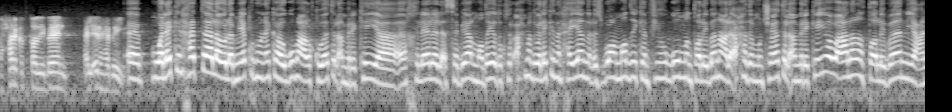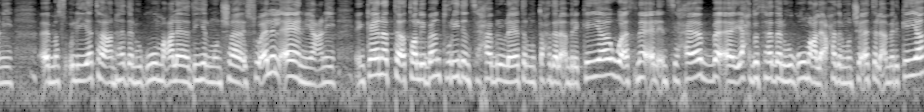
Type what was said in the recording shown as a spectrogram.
حركه طالبان الإرهابية. ولكن حتى لو لم يكن هناك هجوم على القوات الأمريكية خلال الأسابيع الماضية دكتور أحمد ولكن الحقيقة أن الأسبوع الماضي كان في هجوم من طالبان على أحد المنشآت الأمريكية واعلنت طالبان يعني مسؤوليتها عن هذا الهجوم على هذه المنشأة، السؤال الآن يعني إن كانت طالبان تريد انسحاب الولايات المتحدة الأمريكية وأثناء الانسحاب يحدث هذا الهجوم على أحد المنشآت الأمريكية،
